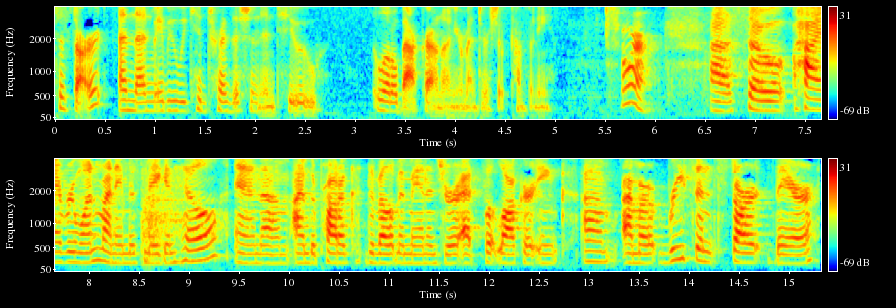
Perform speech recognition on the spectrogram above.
to start and then maybe we can transition into a little background on your mentorship company Sure. Uh, so, hi everyone. My name is Megan Hill, and um, I'm the product development manager at Footlocker Inc. Um, I'm a recent start there.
